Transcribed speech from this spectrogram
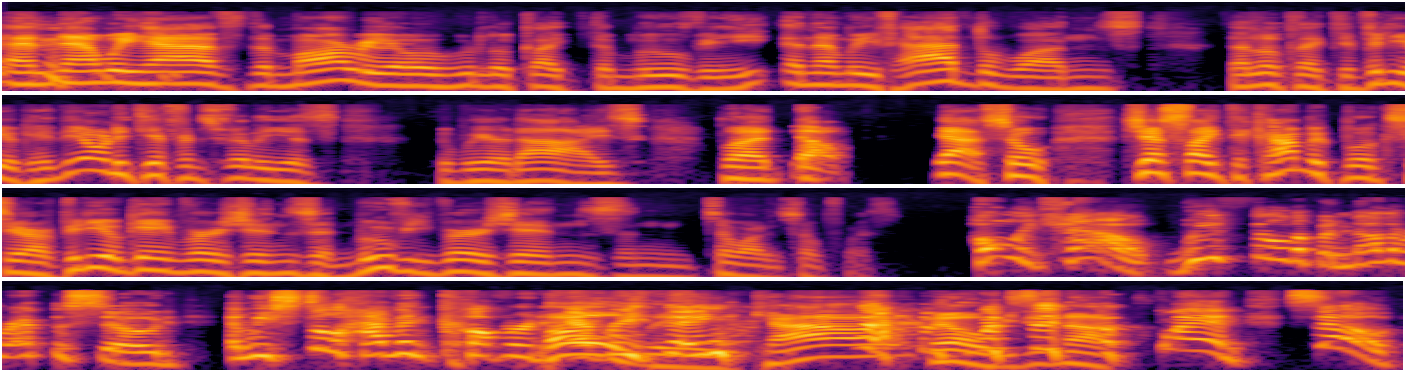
And now we have the Mario who look like the movie, and then we've had the ones that look like the video game. The only difference really is the weird eyes. But no. Yeah, so just like the comic books, there are video game versions and movie versions and so on and so forth holy cow, we filled up another episode and we still haven't covered holy everything. Cow. No, we did not. Plan. So,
